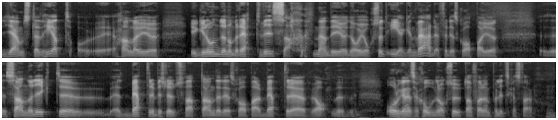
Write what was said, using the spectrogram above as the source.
Jämställdhet handlar ju i grunden om rättvisa, men det, ju, det har ju också ett egenvärde för det skapar ju eh, sannolikt eh, ett bättre beslutsfattande, det skapar bättre ja, organisationer också utanför den politiska sfären. Mm.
